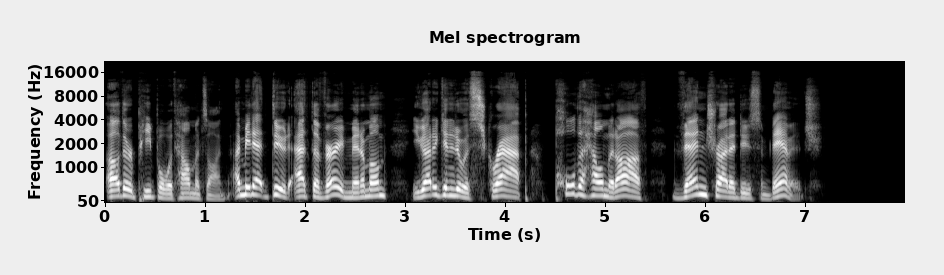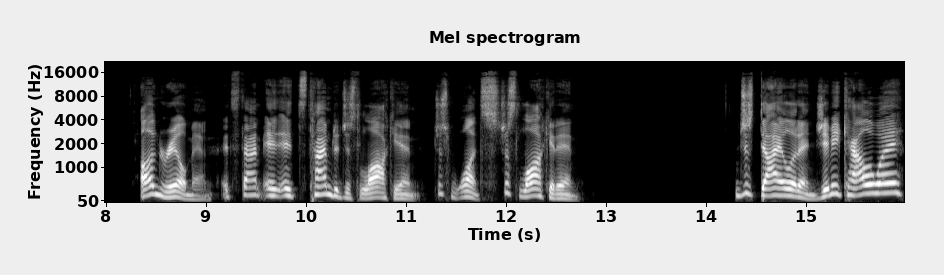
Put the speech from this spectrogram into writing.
other people with helmets on. I mean, at, dude, at the very minimum, you got to get into a scrap, pull the helmet off, then try to do some damage. Unreal, man. It's time it, it's time to just lock in. Just once. Just lock it in. Just dial it in. Jimmy Calloway,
